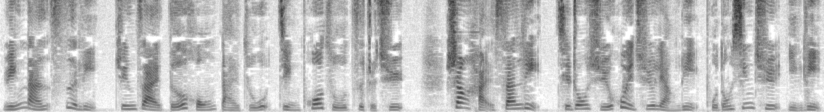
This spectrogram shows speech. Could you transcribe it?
云南四例均在德宏傣族景颇族自治区，上海三例，其中徐汇区两例，浦东新区一例，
